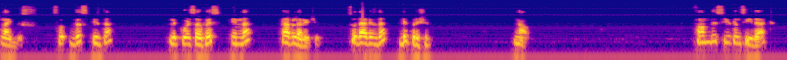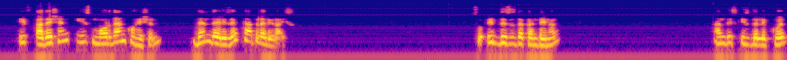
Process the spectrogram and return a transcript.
like this. So this is the liquid surface in the capillary tube. So that is the depression now, from this you can see that if adhesion is more than cohesion, then there is a capillary rise. So, if this is the container and this is the liquid,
